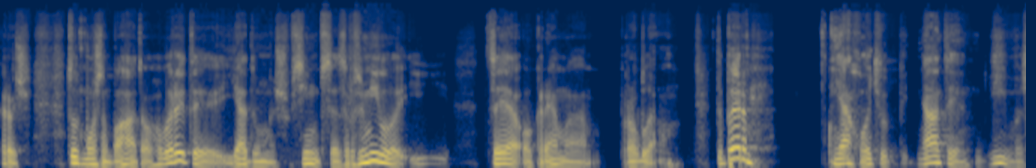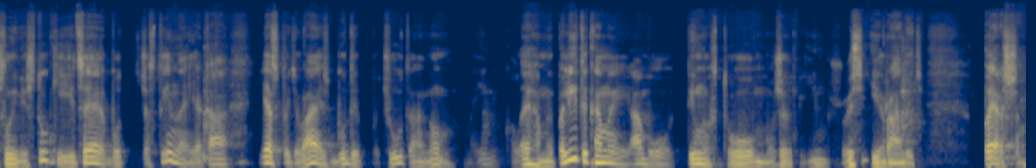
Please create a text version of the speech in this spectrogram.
коротше, тут можна багато говорити. Я думаю, що всім все зрозуміло, і це окрема проблема. Тепер я хочу підняти дві важливі штуки, і це от частина, яка я сподіваюся, буде почута ну моїми колегами-політиками або тими, хто може їм щось і радить. Перше,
